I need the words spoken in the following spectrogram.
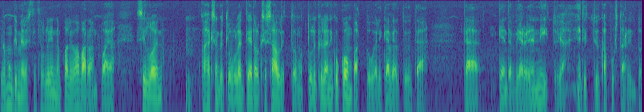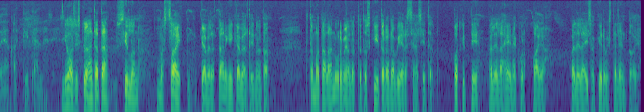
Joo, munkin mielestä se oli ennen paljon avarampaa ja silloin 80-luvulla en tiedä oliko se sallittua, mutta tuli kyllä niin kuin kompattua, eli käveltyy tämä, tämä kentän viereinen niitty ja etittyy kapustarintoja ja kaikki tällaisia. Joo, siis kyllähän tätä silloin mun sai kävellä, että ainakin käveltiin noita tuota matalaa nurmialuetta tuossa kiitoradan vieressä ja siitä potkittiin välillä heinäkurppaa ja välillä iso kirvistä lentoa ja,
